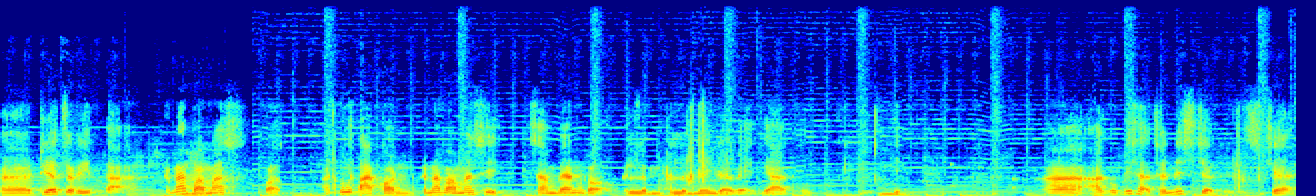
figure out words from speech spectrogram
eh, dia cerita kenapa Hmm. mas kok aku takon kenapa mas sih sampean kok gelem-gelemnya nggak ke aku Hmm. Eh, aku ki sakjane sejak, sejak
